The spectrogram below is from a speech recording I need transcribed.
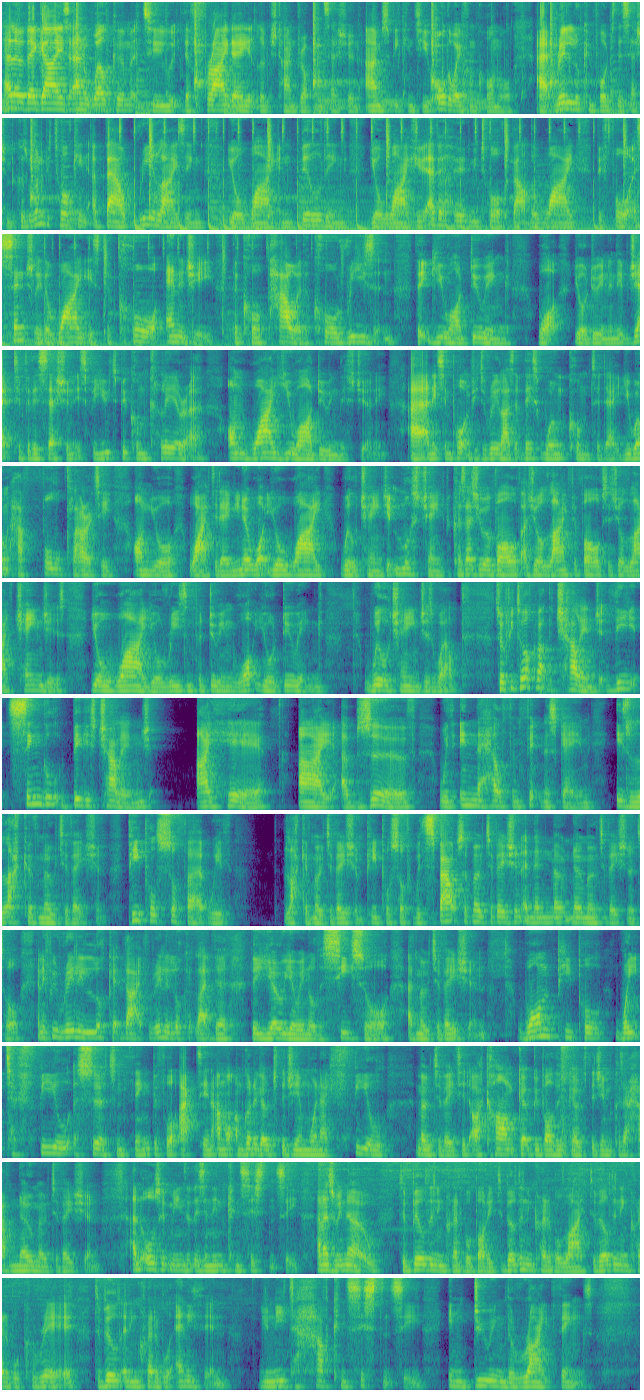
Hello there, guys, and welcome to the Friday lunchtime drop in session. I'm speaking to you all the way from Cornwall. Uh, really looking forward to this session because we're going to be talking about realizing your why and building your why. If you've ever heard me talk about the why before, essentially, the why is the core energy, the core power, the core reason that you are doing what you're doing. And the objective for this session is for you to become clearer on why you are doing this journey. Uh, and it's important for you to realize that this won't come today. You won't have full clarity on your why today. And you know what? Your why will change. It must change because as you evolve, as your life evolves, as your life changes, your why, your reason for doing what you're doing will change as well. So if we talk about the challenge, the single biggest challenge I hear, I observe within the health and fitness game is lack of motivation. People suffer with lack of motivation. People suffer with spouts of motivation and then no, no, motivation at all. And if we really look at that, if we really look at like the the yo-yoing or the seesaw of motivation, one people wait to feel a certain thing before acting. I'm I'm going to go to the gym when I feel motivated. I can't go be bothered to go to the gym because I have no motivation. And also it means that there's an inconsistency. And as we know, to build an incredible body, to build an incredible life, to build an incredible career, to build an incredible anything, you need to have consistency in doing the right things.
